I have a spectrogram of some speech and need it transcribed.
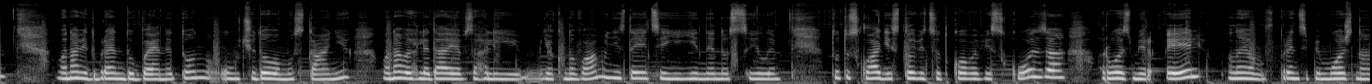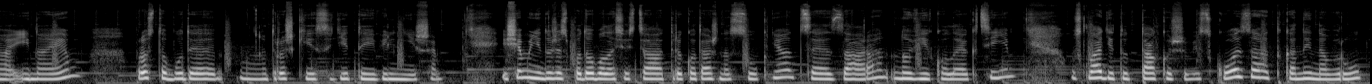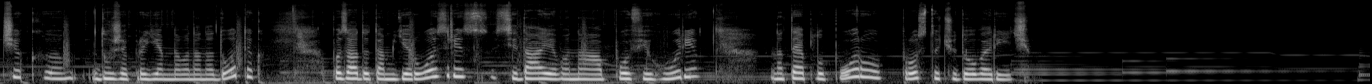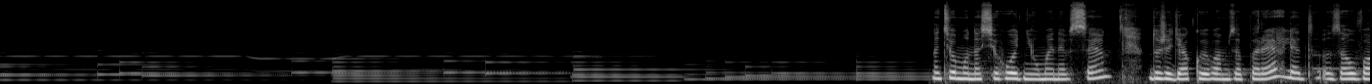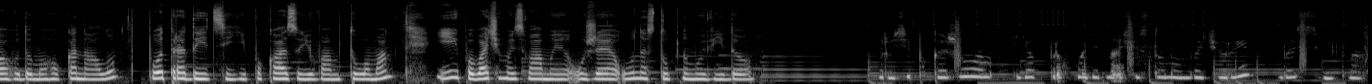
Вона від бренду Benetton у чудовому стані. Вона виглядає взагалі як нова, мені здається, її не носили. Тут у складі 100% віскоза, розмір L, але в принципі можна і на М. Просто буде трошки сидіти вільніше. І ще мені дуже сподобалась ось ця трикотажна сукня, це Zara, нові колекції. У складі тут також віскоза, тканина в рубчик, дуже приємна вона на дотик. Позаду там є розріз, сідає вона по фігурі. На теплу пору просто чудова річ. На цьому на сьогодні у мене все. Дуже дякую вам за перегляд, за увагу до мого каналу. По традиції показую вам Тома і побачимось з вами уже у наступному відео. Друзі, покажу вам, як проходять наші з Томом вечори без світла.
